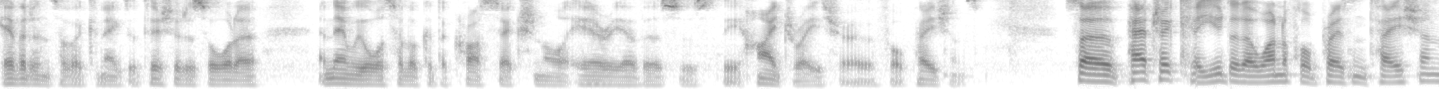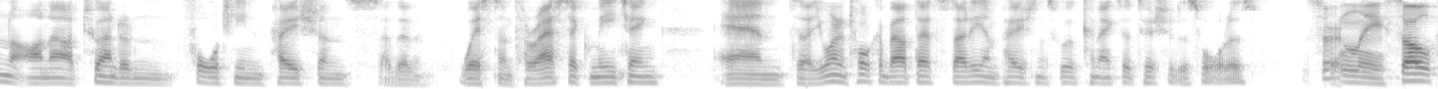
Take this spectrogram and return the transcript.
evidence of a connective tissue disorder. And then we also look at the cross sectional area versus the height ratio for patients. So, Patrick, you did a wonderful presentation on our 214 patients at the Western Thoracic meeting. And uh, you want to talk about that study in patients with connective tissue disorders? Certainly. So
